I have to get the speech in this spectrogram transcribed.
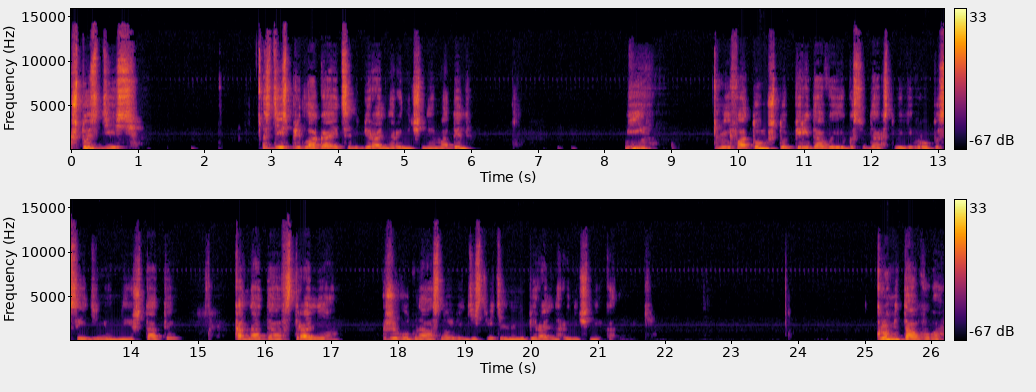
Что здесь? Здесь предлагается либерально-рыночная модель и миф о том, что передовые государства Европы, Соединенные Штаты, Канада, Австралия живут на основе действительно либерально-рыночной экономики. Кроме того,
